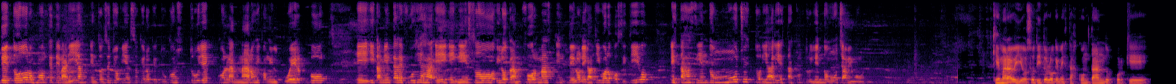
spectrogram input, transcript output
de todos los montes de María. Entonces yo pienso que lo que tú construyes con las manos y con el cuerpo eh, y también te refugias eh, en eso y lo transformas de lo negativo a lo positivo, estás haciendo mucho historial y estás construyendo mucha memoria. Qué maravilloso, Tito, lo que me estás contando, porque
